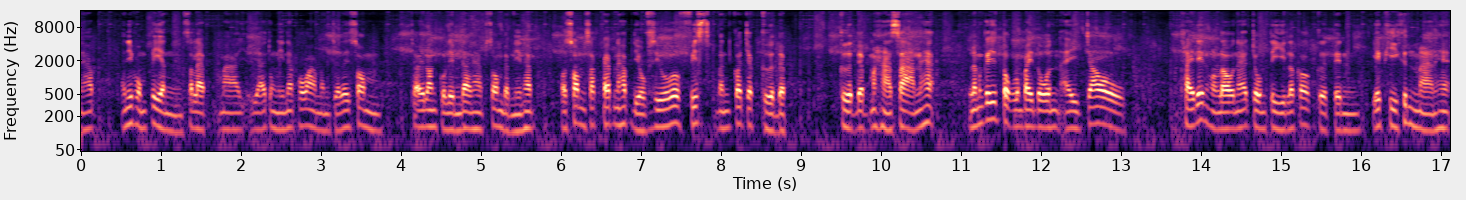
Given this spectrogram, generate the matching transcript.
นะครับ อันนี้ผมเปลี่ยนสลับมาย้ายตรงนี้นะ เพราะว่ามันจะได้ซ่อมเจ้าไอรอนโกเลมได้นะครับ ซ่อมแบบนี้นครับ พอซ่อมสักแป๊บนะครับ เดี๋ยวซิลเวอร์ฟิสมันก็จะเกิดแบบเกิดแบบมหาศาลนะฮะ แล้วมันก็จะตกลงไปโดนไอ้เจ้าไทเดนของเรานะโจมตีแล้วก็เกิดเป็น EXP ขึ้นมานะฮะ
